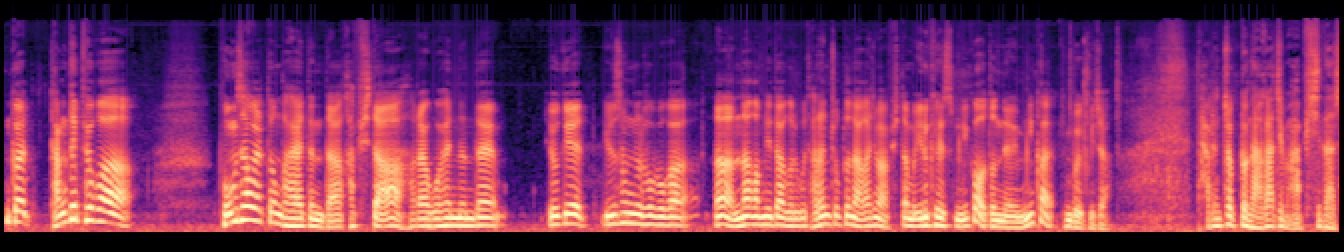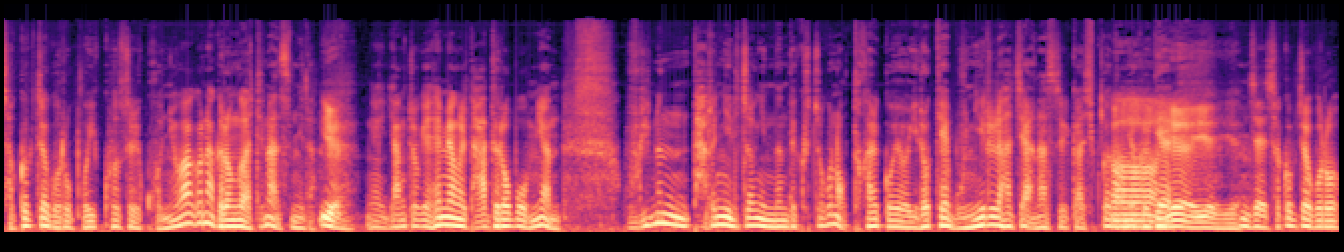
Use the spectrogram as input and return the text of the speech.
그러니까 당 대표가 봉사활동 가야 된다 갑시다라고 했는데 여기에 윤석열 후보가 난 안 나갑니다 그리고 다른 쪽도 나가지 맙시다 뭐 이렇게 했습니까 어떤 내용입니까 김보혁 기자? 다른 쪽도 나가지 맙시다. 적극적으로 보이콧을 권유하거나 그런 것 같지는 않습니다. 예. 네, 양쪽의 해명을 다 들어보면 우리는 다른 일정이 있는데 그쪽은 어떡할 거요? 이렇게 문의를 하지 않았을까 싶거든요. 아, 그게 예, 예, 예. 이제 적극적으로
